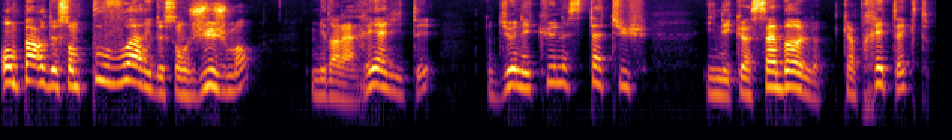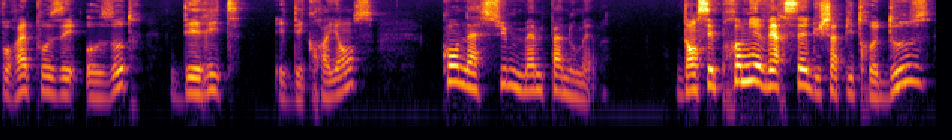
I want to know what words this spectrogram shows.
on parle de son pouvoir et de son jugement, mais dans la réalité, Dieu n'est qu'une statue, il n'est qu'un symbole, qu'un prétexte pour imposer aux autres des rites et des croyances qu'on n'assume même pas nous-mêmes. Dans ces premiers versets du chapitre 12,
